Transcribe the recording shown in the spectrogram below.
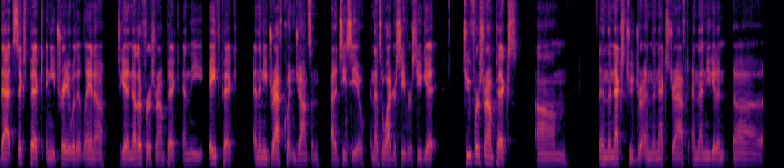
that sixth pick and you trade it with Atlanta to get another first round pick and the eighth pick and then you draft Quentin Johnson out of TCU, and that's a wide receiver. So you get two first round picks, um, in the next two in the next draft, and then you get a uh,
